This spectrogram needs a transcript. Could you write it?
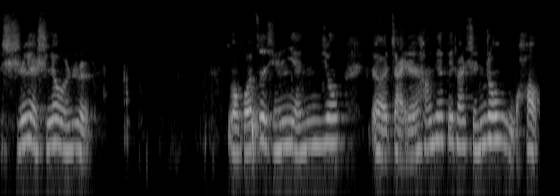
十月十六日，我国自行研究的载人航天飞船神舟五号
